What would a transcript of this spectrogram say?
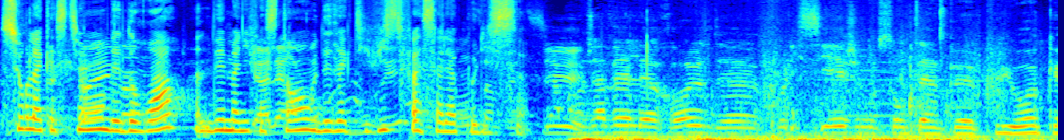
sur la question des droits des manifestants ou des activistes face à la police. Quand j'avais le rôle de policier, je me sentais un peu plus haut que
